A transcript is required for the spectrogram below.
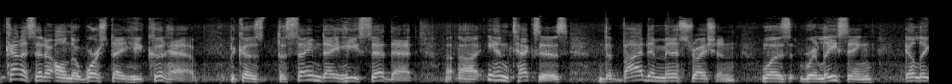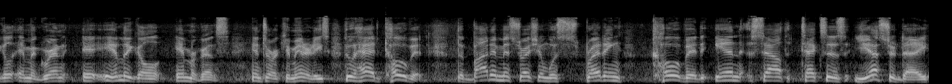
kind of said it on the worst day he could have, because the same day he said that uh, in Texas, the Biden administration was releasing illegal immigrant illegal immigrants into our communities who had COVID. The Biden administration was spreading COVID in South Texas yesterday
